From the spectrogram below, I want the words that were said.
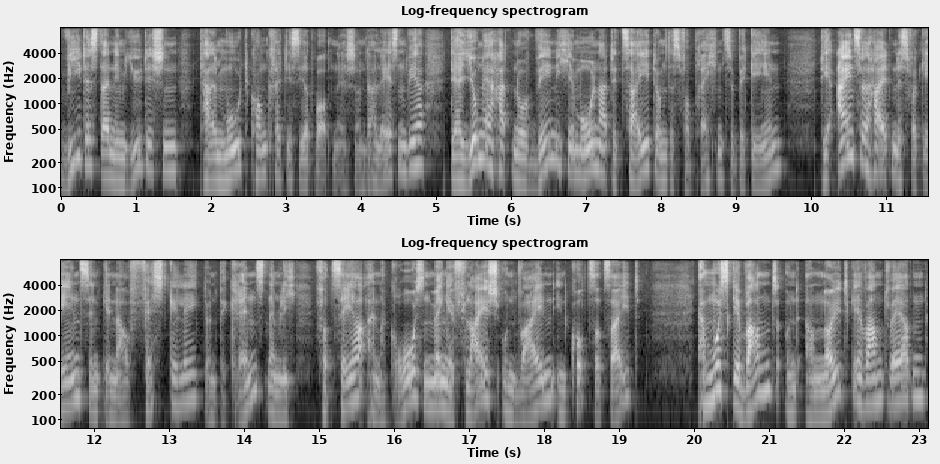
wie das dann im jüdischen Talmud konkretisiert worden ist. Und da lesen wir, der Junge hat nur wenige Monate Zeit, um das Verbrechen zu begehen. Die Einzelheiten des Vergehens sind genau festgelegt und begrenzt, nämlich Verzehr einer großen Menge Fleisch und Wein in kurzer Zeit. Er muss gewarnt und erneut gewarnt werden.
